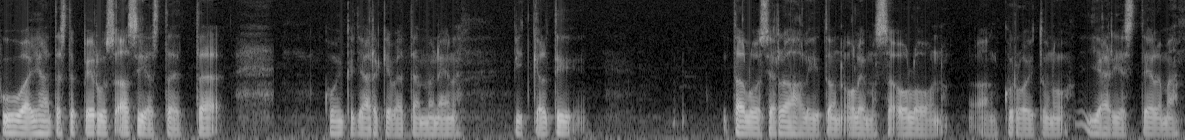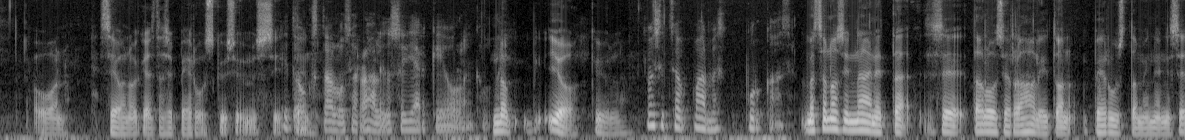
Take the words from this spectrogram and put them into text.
puhua ihan tästä perusasiasta, että kuinka järkevä tämmöinen pitkälti talous- ja rahaliiton olemassaoloon ankkuroitunut järjestelmä on. Se on oikeastaan se peruskysymys sitten. Että onko talous- ja rahaliitossa järkeä ollenkaan? No joo, kyllä. Voisitko sä varmasti purkaa sen? Mä sanoisin näin, että se talous- ja rahaliiton perustaminen, niin se,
